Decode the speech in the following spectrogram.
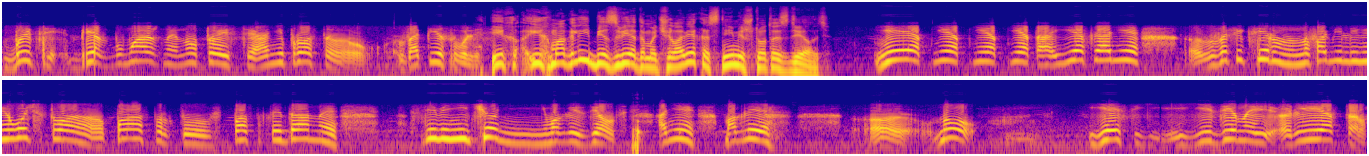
быть безбумажные, ну, то есть они просто записывались. Их, их могли без ведома человека с ними что-то сделать? Нет, нет, нет, нет. А если они зафиксированы на фамилии, имя, отчество, паспорт, паспортные данные, с ними ничего не могли сделать. Они могли, э, ну, есть единый реестр.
